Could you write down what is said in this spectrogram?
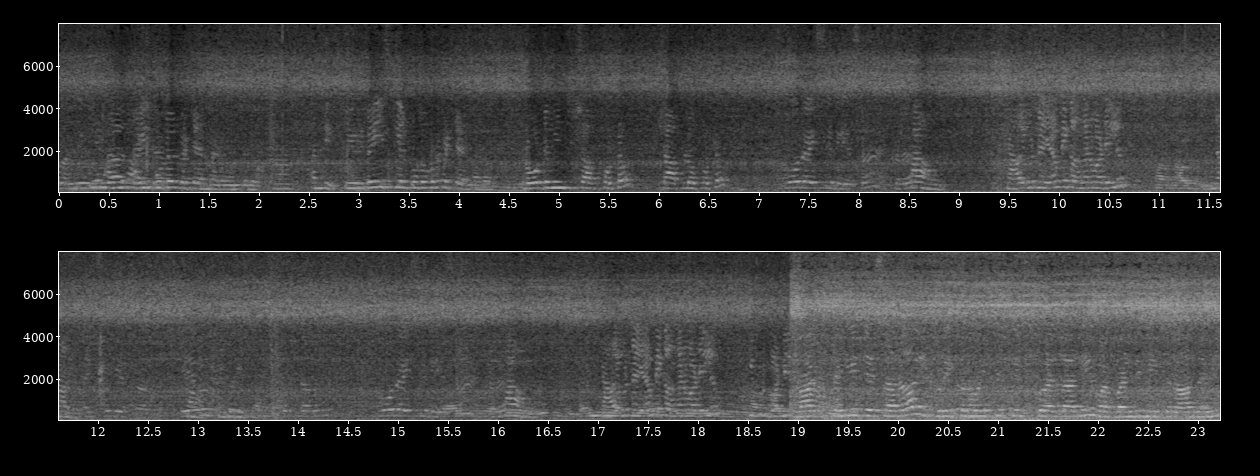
అన్ని అందులో ఐదు ఫోటోలు పెట్టారు మేడం అందులో. అంతే వెయ్యి స్కేల్ ఫోటో కూడా పెట్టారు మేడం. రోడ్డు నుంచి షాప్ ఫోటో షాప్లో ఫోటో ఫోర్ ఐసీడిఎస్ ఎక్కడ ఆ, నాలుగు ఉన్నాయా మీకు అంగన్వాడీలు. నాలుగు. ఐసీడిఎస్. వారికి తెలియజేశారా? ఇప్పుడు ఇక్కడ వచ్చి తీసుకువెళ్ళాలి. బండి మీకు రాదని.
